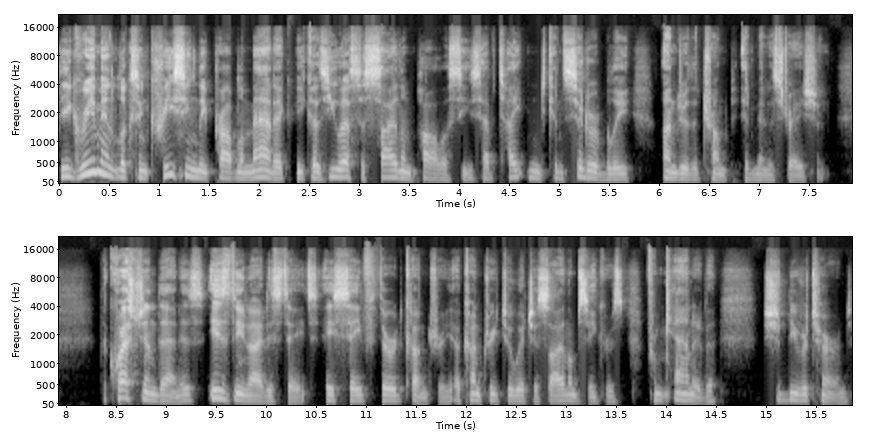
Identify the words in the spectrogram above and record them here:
The agreement looks increasingly problematic because U.S. asylum policies have tightened considerably under the Trump administration. The question then is Is the United States a safe third country, a country to which asylum seekers from Canada should be returned?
